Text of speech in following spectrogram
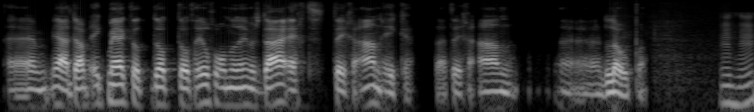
ehm, ja, daar, ik merk dat, dat, dat heel veel ondernemers daar echt tegenaan hikken, daar tegenaan eh, lopen. Mhm.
